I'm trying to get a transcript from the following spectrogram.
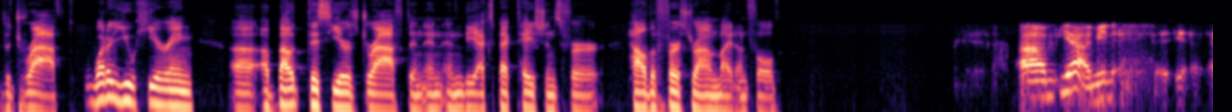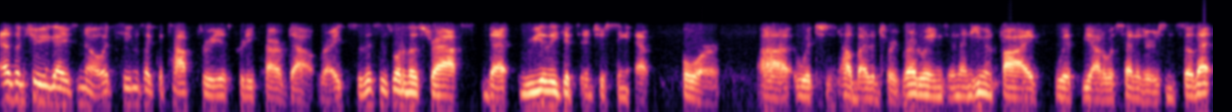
the draft. What are you hearing uh, about this year's draft and, and, and the expectations for how the first round might unfold? Um, yeah, I mean, as I'm sure you guys know, it seems like the top three is pretty carved out, right? So this is one of those drafts that really gets interesting at four, uh, which is held by the Detroit Red Wings, and then even five with the Ottawa Senators. And so that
